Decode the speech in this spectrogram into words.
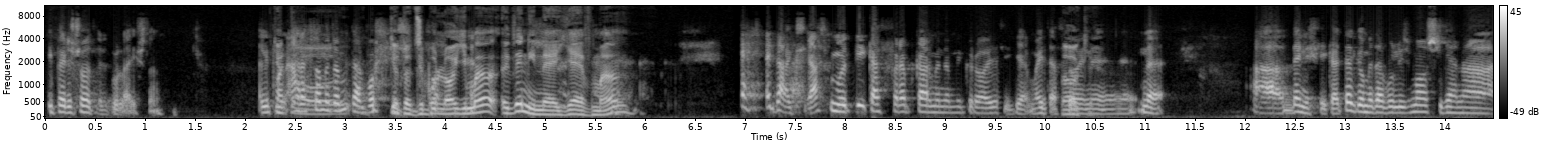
Οι περισσότεροι τουλάχιστον. Λοιπόν, και άρα το... αυτό με το μεταβολισμό. Και το τσιμπολόγημα δεν είναι γεύμα. Ε, εντάξει, ας πούμε ότι κάθε φορά που κάνουμε ένα μικρό έτσι γεύμα, είτε αυτό okay. είναι. Ναι. Α, δεν ισχύει κάτι τέτοιο. Ο μεταβολισμός για να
